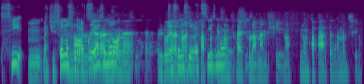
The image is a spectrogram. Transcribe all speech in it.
Sì, mhmm, ma ci sono sul No, lui ha ragione, lui ha ragione sul fatto che non c'è sulla Mancino, non fa parte della Mancino.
